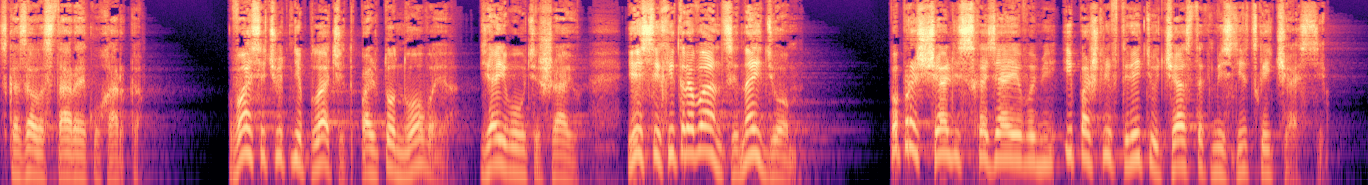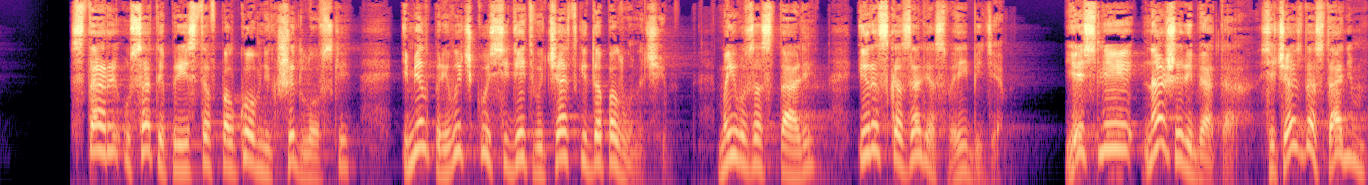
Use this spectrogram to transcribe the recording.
сказала старая кухарка. Вася чуть не плачет, пальто новое. Я его утешаю. Если хитрованцы, найдем. Попрощались с хозяевами и пошли в третий участок мясницкой части. Старый усатый пристав, полковник Шедловский, имел привычку сидеть в участке до полуночи. Мы его застали и рассказали о своей беде. Если наши ребята, сейчас достанем.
